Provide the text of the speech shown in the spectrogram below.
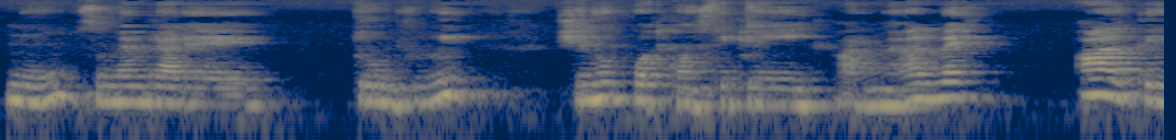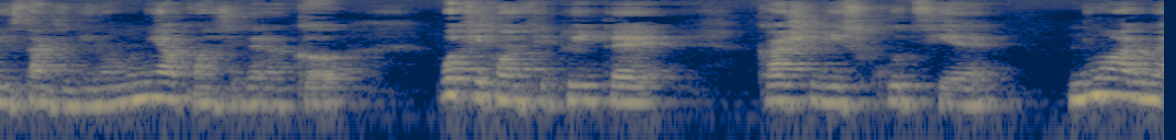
nu, sunt membre ale trunchiului și nu pot constitui arme albe. Alte instanțe din România consideră că pot fi constituite ca și discuție nu arme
